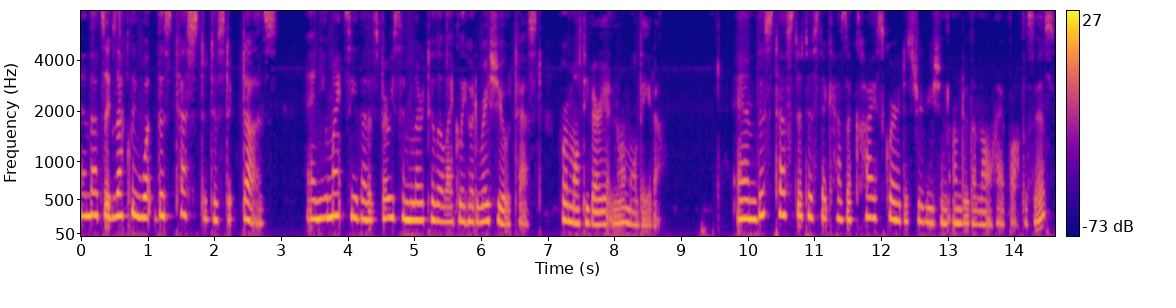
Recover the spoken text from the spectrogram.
And that's exactly what this test statistic does. And you might see that it's very similar to the likelihood ratio test for multivariate normal data. And this test statistic has a chi-square distribution under the null hypothesis,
